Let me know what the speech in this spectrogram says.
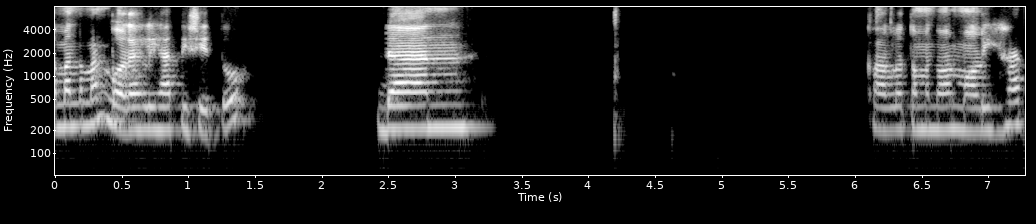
Teman-teman boleh lihat di situ. Dan kalau teman-teman mau lihat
